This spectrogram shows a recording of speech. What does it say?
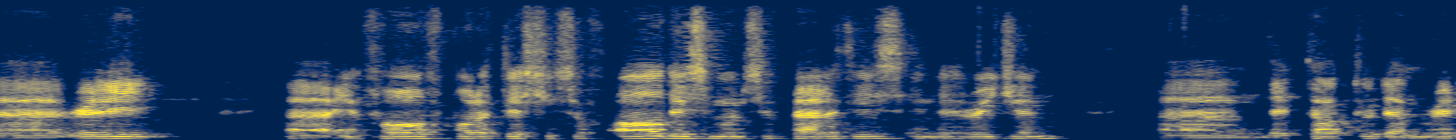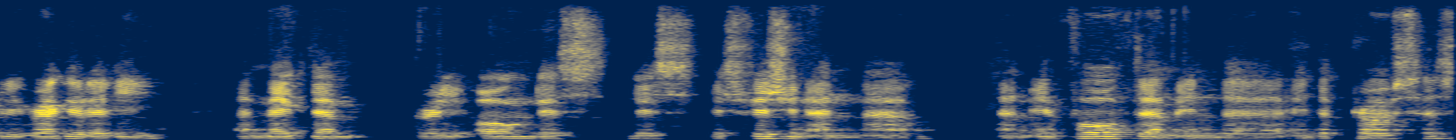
uh, really uh, involve politicians of all these municipalities in the region. Um, they talk to them really regularly and make them really own this this this vision and uh, and involve them in the in the process.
